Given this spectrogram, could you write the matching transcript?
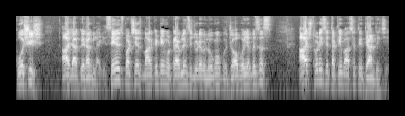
कोशिश आज आपके रंग लाइए सेल्स परचेज मार्केटिंग और ट्रैवलिंग से जुड़े हुए लोगों को जॉब हो या बिज़नेस आज थोड़ी सी तकलीफ़ आ सकती है, ध्यान दीजिए।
